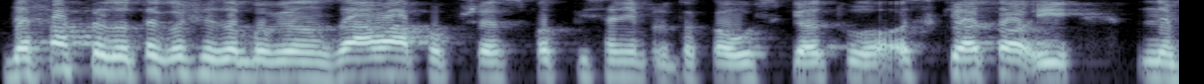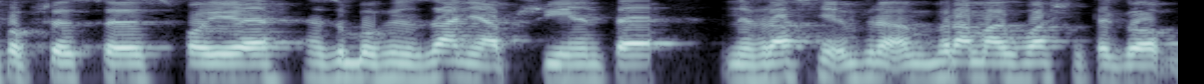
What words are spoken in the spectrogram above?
de facto do tego się zobowiązała poprzez podpisanie protokołu z Kyoto, z Kyoto i poprzez e, swoje zobowiązania przyjęte właśnie w, ram- w ramach właśnie tego,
